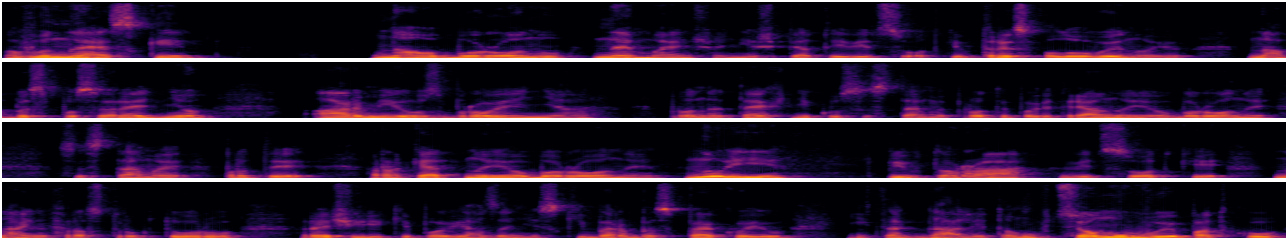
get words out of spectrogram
внески на оборону не менше ніж 5%. 3,5% на безпосередньо армію, озброєння, бронетехніку, системи протиповітряної оборони, системи протиракетної оборони. Ну і півтора відсотки на інфраструктуру, речі, які пов'язані з кібербезпекою і так далі. Тому в цьому випадку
